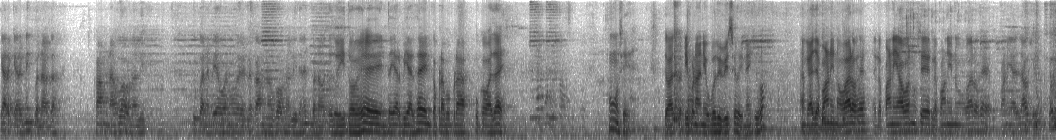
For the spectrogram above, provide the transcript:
ક્યારેક ક્યારેક નહીં બનાવતા. કામના અભાવના લીધે. દુકાને બેવાનું હોય એટલે કામના અભાવના લીધે નથી બનાવતો. તો એ તો હવે તૈયાર બિયાર થઈને કપડાં બપડા ફૂકવા જાય. શું છે? જો આજ તો ટીપણાને એવું બધું વિસળી નાખ્યું હો. કારણ કે આજે પાણીનો વારો છે, એટલે પાણી આવવાનું છે, એટલે પાણીનો વારો છે, પાણી આજે આવશે. પડે.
